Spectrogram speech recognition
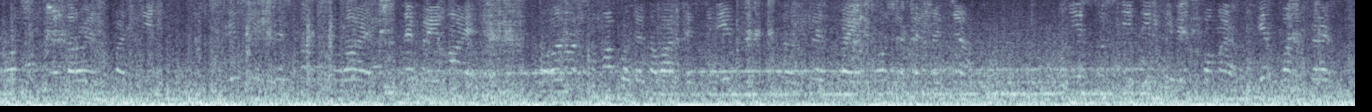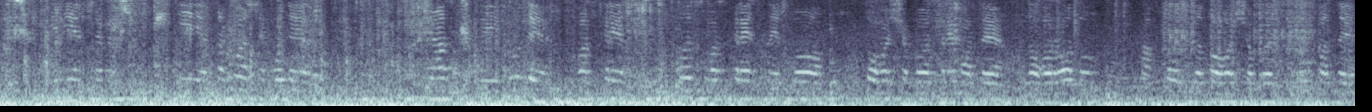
прощення, дарує спасіння. Якщо Христа всувається, не приймає, то вона сама буде давати звіт за все своє прожите життя. Ісус не тільки Він помер, Він воскрес, Він є живий. І також буде час, коли люди воскреснуть. Хтось воскресне до того, щоб отримати нагороду, а хтось до того, щоб слухати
